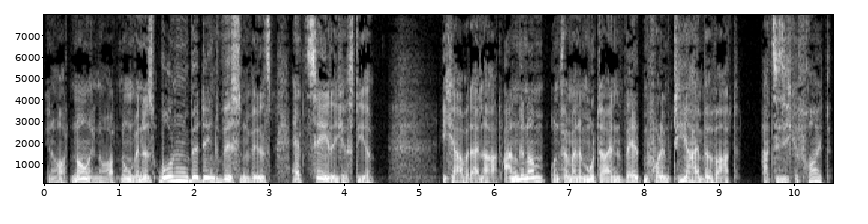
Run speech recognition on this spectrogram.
In Ordnung, in Ordnung, wenn du es unbedingt wissen willst, erzähle ich es dir. Ich habe deinen Rat angenommen und für meine Mutter einen Welpen vor dem Tierheim bewahrt. Hat sie sich gefreut?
